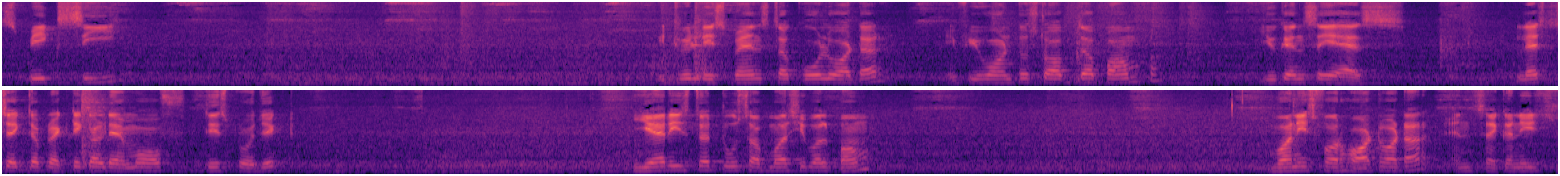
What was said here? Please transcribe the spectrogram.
speak c it will dispense the cold water. If you want to stop the pump you can say s let's check the practical demo of this project. Here is the two submersible pump. One is for hot water and second is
